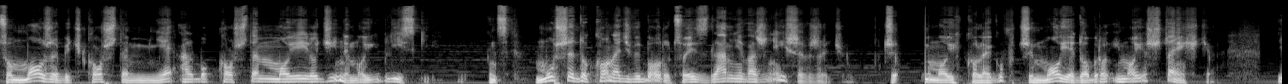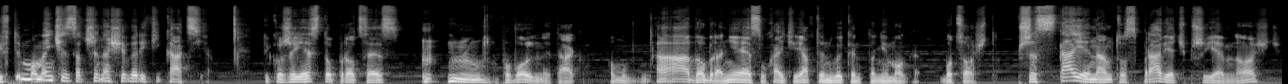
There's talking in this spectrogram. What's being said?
co może być kosztem mnie albo kosztem mojej rodziny, moich bliskich. Więc muszę dokonać wyboru, co jest dla mnie ważniejsze w życiu. Czy moich kolegów, czy moje dobro i moje szczęście. I w tym momencie zaczyna się weryfikacja. Tylko, że jest to proces powolny, tak? a dobra, nie, słuchajcie, ja w ten weekend to nie mogę, bo coś to. Przestaje nam to sprawiać przyjemność,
